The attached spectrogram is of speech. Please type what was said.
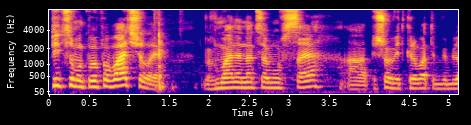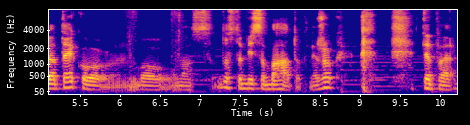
Підсумок ви побачили. В мене на цьому все. Пішов відкривати бібліотеку, бо у нас достобіса багато книжок тепер.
